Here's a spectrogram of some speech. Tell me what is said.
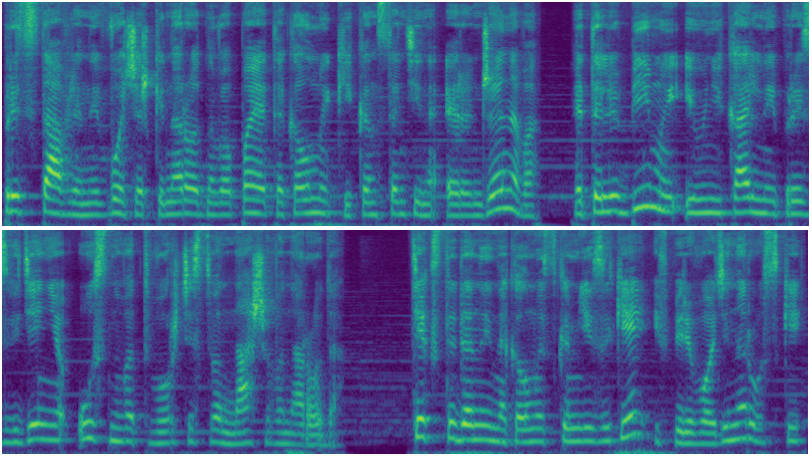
представленный в очерке народного поэта Калмыкии Константина Эрендженова, это любимые и уникальные произведения устного творчества нашего народа. Тексты даны на калмыцком языке и в переводе на русский.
